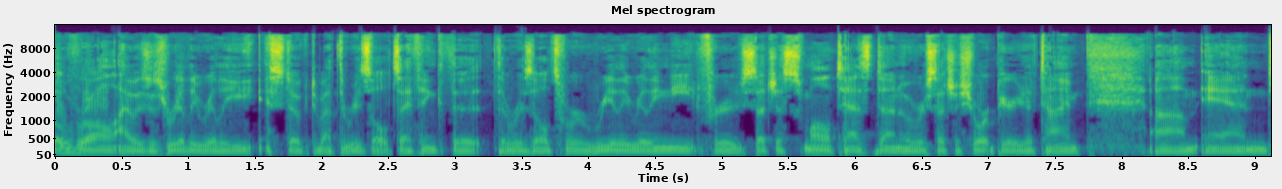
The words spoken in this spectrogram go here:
overall, I was just really, really stoked about the results. I think the, the results were really, really neat for such a small test done over such a short period of time. Um, and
